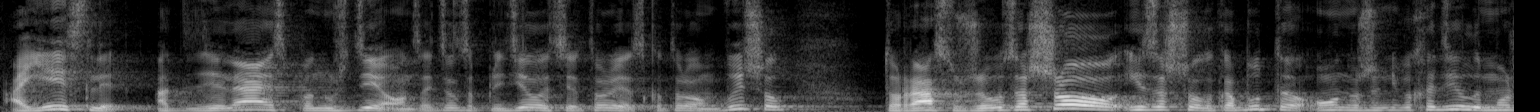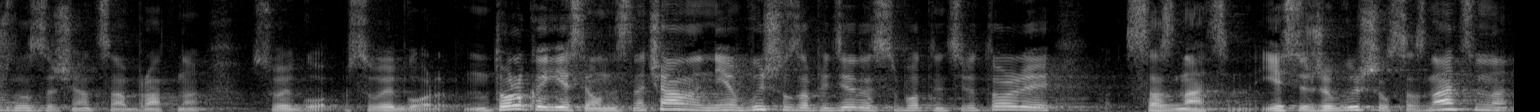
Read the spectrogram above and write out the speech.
А если, отделяясь по нужде, он зайдет за пределы территории, с которой он вышел, то раз уже зашел и зашел, как будто он уже не выходил и может возвращаться обратно в свой, го в свой город. Но только если он изначально не вышел за пределы субботной территории сознательно. Если же вышел сознательно,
